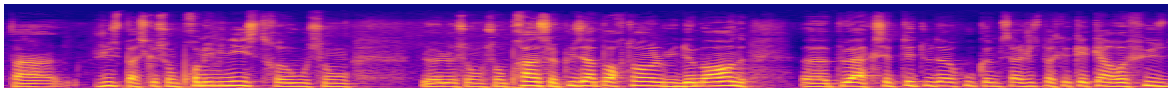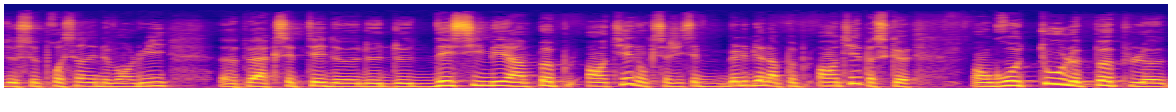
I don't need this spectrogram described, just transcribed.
enfin, juste parce que son premier ministre ou son, son, prince le plus important lui demande, euh, peut accepter tout d'un coup comme ça, juste parce que quelqu'un refuse de se prosterner devant lui, euh, peut accepter de, décimer un peuple entier. Donc il s'agissait bel et bien d'un peuple entier, parce que en gros tout le peuple,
